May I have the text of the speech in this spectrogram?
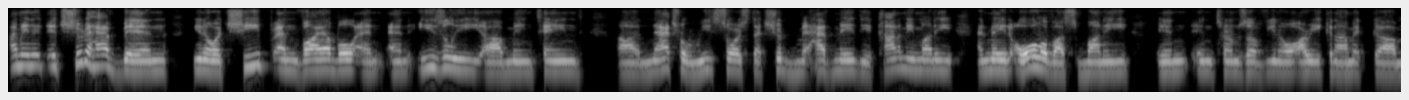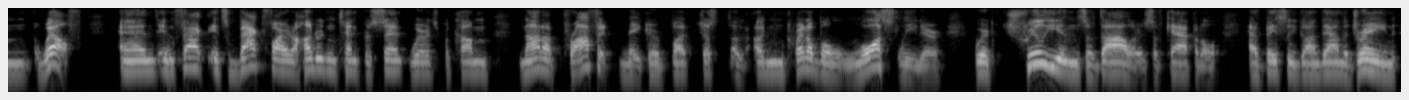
I mean, it, it should have been, you know, a cheap and viable and, and easily uh, maintained uh, natural resource that should have made the economy money and made all of us money in, in terms of, you know, our economic um, wealth. And in fact, it's backfired 110%, where it's become not a profit maker, but just a, an incredible loss leader, where trillions of dollars of capital have basically gone down the drain,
